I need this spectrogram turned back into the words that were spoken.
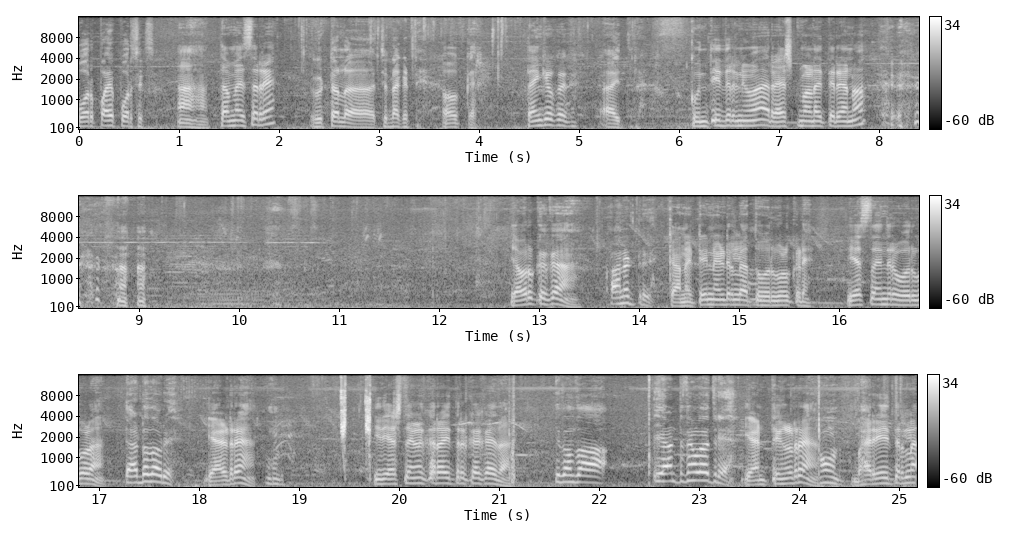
ಫೋರ್ ಫೈವ್ ಫೋರ್ ಸಿಕ್ಸ್ ಹಾಂ ಹಾಂ. ತಮ್ಮ ಹೆಸರು ರೀ? ವಿಠಲ್ ಚಿನ್ನಕಟ್ಟಿ. ಓಕೆ ರೀ. ಥ್ಯಾಂಕ್ ಯು ಕಾಕ. ಆಯ್ತು ರೀ. ಕುಂತಿದ್ರಿ ನೀವು ರೆಸ್ಟ್ ಮಾಡತ್ತೀರೇನೋ ಯಾವ್ರು ಕಾಕ? ಕಾನಟ್ರಿ ಕಾನಟ್ಟಿ ನಡಿರಲ್ಲ ಆತು ಊರುಗಳ ಕಡೆ. ಎಷ್ಟು ತಂದ್ರಿ ಊರುಗಳ ಎರಡು ಅದಾವ ರೀ. ಎರಡ್ರಾ ಇದು ಎಷ್ಟು ತಿಂಗಳ ಕರ ಐತ್ರಿ ಕಾಕ ಇದು? ಇದೊಂದು ಎಂಟು ತಿಂಗಳು ಐತ್ರಿ ಎಂಟು ತಿಂಗ್ಳ್ರಿ? ಹ್ಞೂ. ಭಾರಿ ಐತ್ರಲ್ಲ?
